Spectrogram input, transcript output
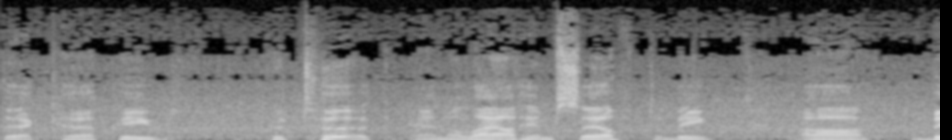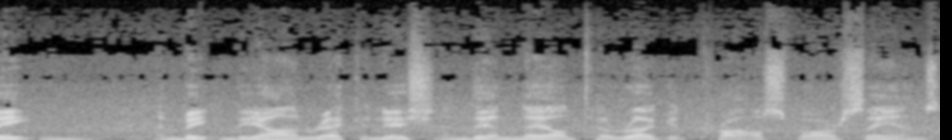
that cup. He partook and allowed himself to be uh, beaten and beaten beyond recognition and then nailed to a rugged cross for our sins.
